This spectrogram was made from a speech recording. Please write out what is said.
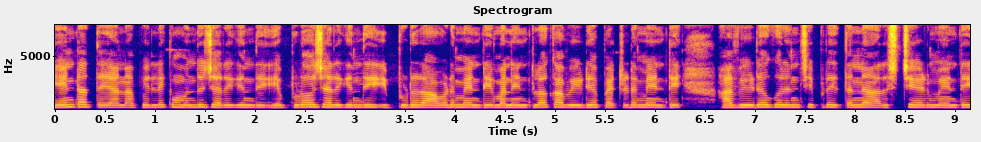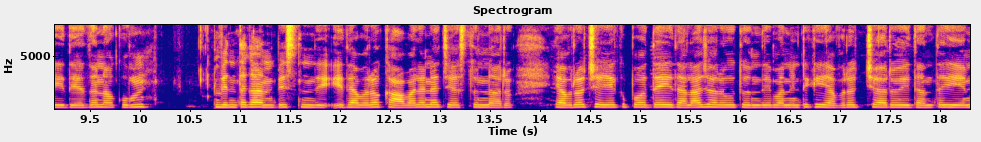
ఏంటత్తయ్య నా పెళ్ళికి ముందు జరిగింది. ఎప్పుడో జరిగింది. ఇప్పుడు రావడం ఏంటి? మన ఇంట్లోకి ఆ వీడియో పెట్టడం ఏంటి? ఆ వీడియో గురించి ఇప్పుడు ఇతన్ని అరెస్ట్ చేయడం ఏంటి? ఇదేదో నాకు వింతగా అనిపిస్తుంది. ఇది ఎవరో కావాలనే చేస్తున్నారు. ఎవరో చేయకపోతే ఇది ఎలా జరుగుతుంది. మన ఇంటికి ఎవరు వచ్చారు ఇదంతా ఏం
